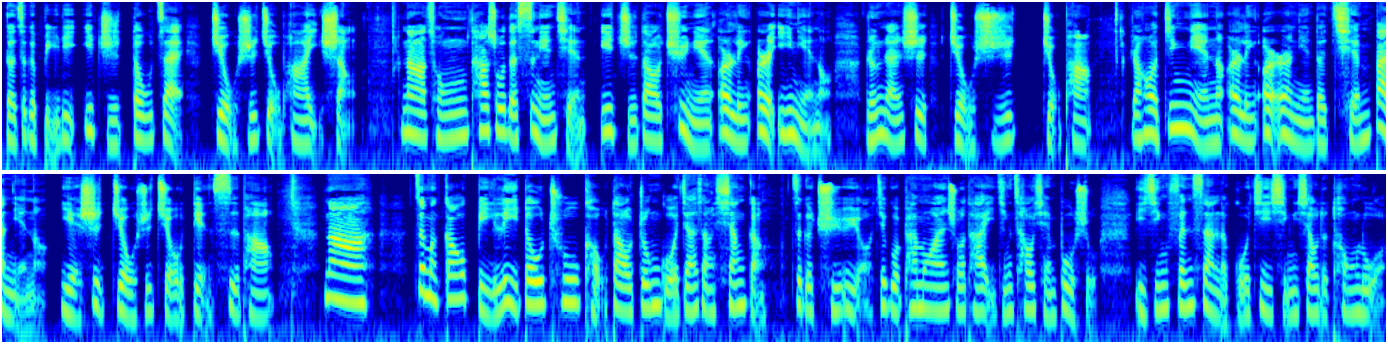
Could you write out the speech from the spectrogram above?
的这个比例一直都在九十九趴以上。那从他说的四年前一直到去年二零二一年哦，仍然是九十九趴。然后今年呢，二零二二年的前半年呢，也是九十九点四趴。那这么高比例都出口到中国加上香港这个区域哦，结果潘孟安说他已经超前部署，已经分散了国际行销的通路哦。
